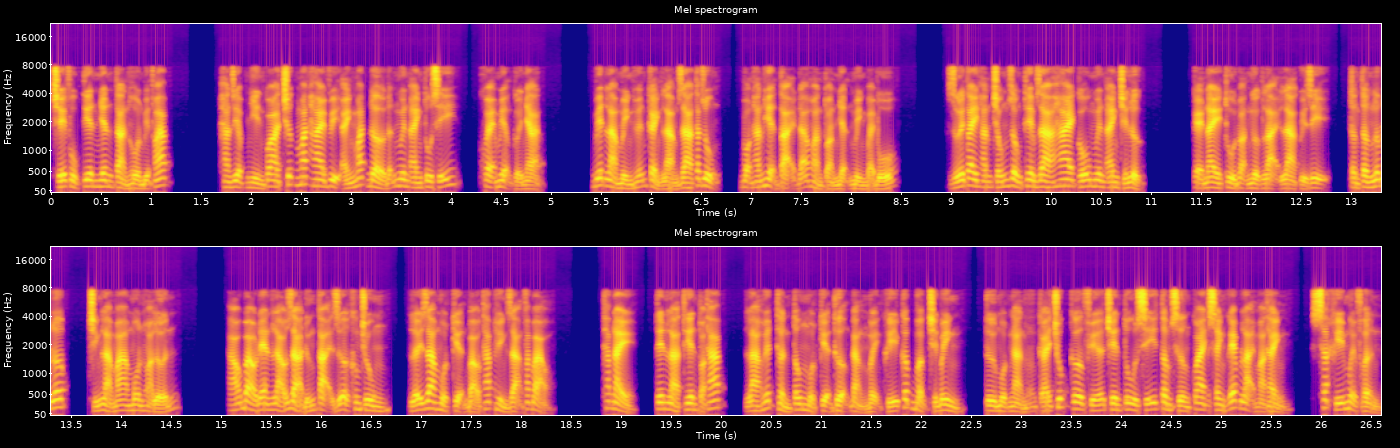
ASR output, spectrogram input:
chế phục tiên nhân tàn hồn biện pháp. Hàn diệp nhìn qua trước mắt hai vị ánh mắt đờ đẫn nguyên anh tu sĩ khoe miệng cửa nhạt. Biết là mình huyễn cảnh làm ra tác dụng, bọn hắn hiện tại đã hoàn toàn nhận mình bài bố. Dưới tay hắn chống rồng thêm ra hai cấu nguyên anh chiến lực. Kẻ này thủ đoạn ngược lại là quỷ dị, tầng tầng lớp lớp, chính là ma môn hỏa lớn áo bào đen lão giả đứng tại giữa không trung, lấy ra một kiện bảo tháp hình dạng pháp bảo. Tháp này, tên là thiên tòa tháp, là huyết thần tông một kiện thượng đẳng mệnh khí cấp bậc chiến binh, từ một ngàn cái trúc cơ phía trên tu sĩ tâm sương quay xanh ghép lại mà thành, sát khí mười phần,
